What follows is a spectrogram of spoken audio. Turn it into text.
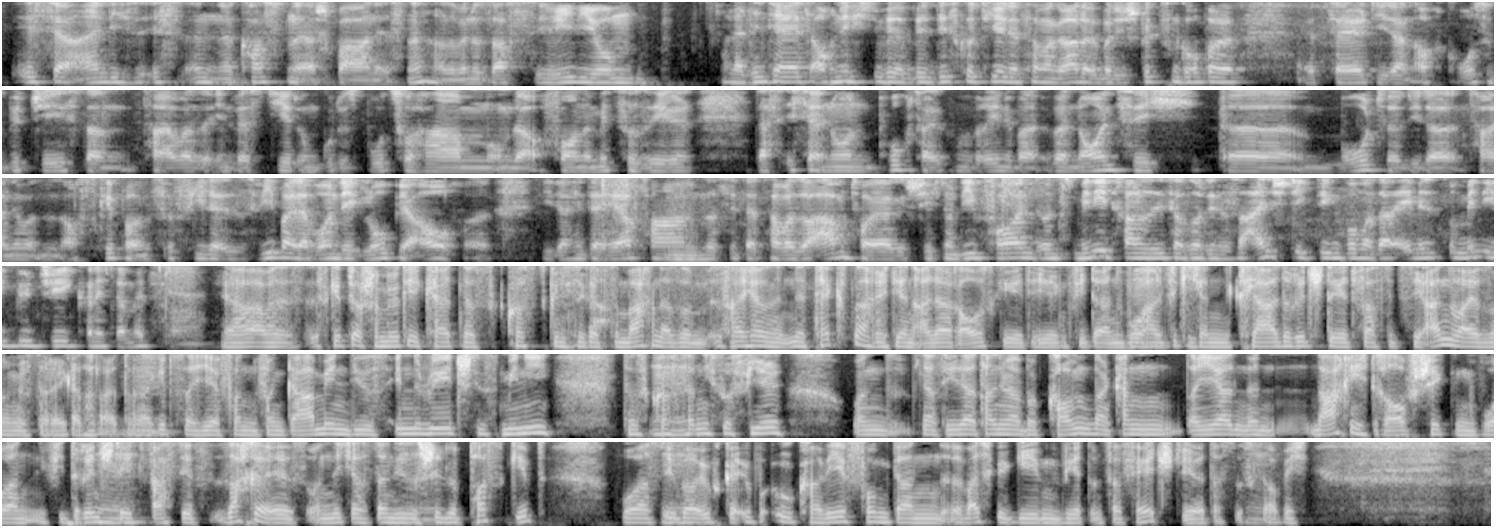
ist ja eigentlich ist eine Kostenersparnis. Ne? Also wenn du sagst Iridium und da sind ja jetzt auch nicht, wir, wir diskutieren, jetzt haben wir gerade über die Spitzengruppe erzählt, die dann auch große Budgets dann teilweise investiert, um ein gutes Boot zu haben, um da auch vorne mitzusegeln. Das ist ja nur ein Bruchteil. Wir reden über, über 90 äh, Boote, die da teilnehmen, auch Skipper. Und für viele ist es wie bei der Vendée Globe ja auch, äh, die da hinterherfahren. Mhm. Das sind ja teilweise Abenteuergeschichten. Und die Freund und Mini-Transit ist ja so dieses Einstieg-Ding, wo man sagt, ey, mit so einem Mini-Budget kann ich da mitfahren. Ja, aber es, es gibt ja schon Möglichkeiten, das kostengünstiger ja. zu machen. Also es es reicht ja eine Textnachricht, die an alle rausgeht, irgendwie dann, wo mhm. halt wirklich ein klar drin steht, was jetzt die Anweisung ist der Regattaleitung. Mhm. Da gibt's ja hier von, von Garmin dieses InReach, dieses Mini, das kostet mhm. ja nicht so viel. Und wenn das jeder Teilnehmer bekommt, dann kann da jeder eine Nachricht draufschicken, wo dann irgendwie drin steht, mhm. was jetzt Sache ist und nicht, dass es dann diese mhm. stille Post gibt, wo es über, über UKW-Funk dann äh, weitergegeben wird und verfälscht wird. Das ist, glaube ich,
